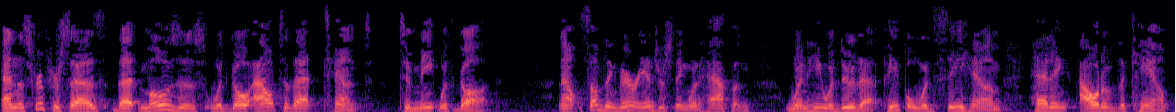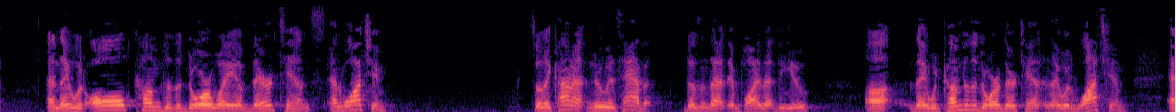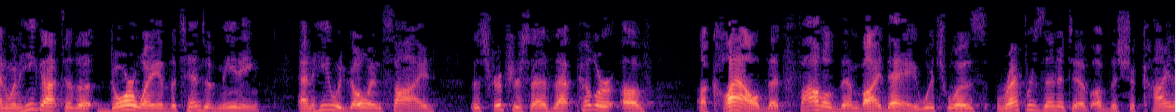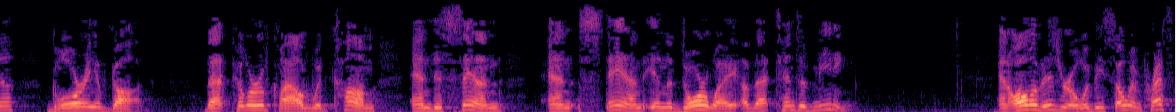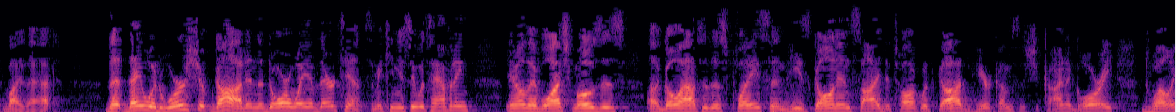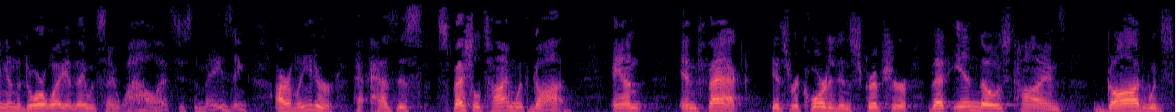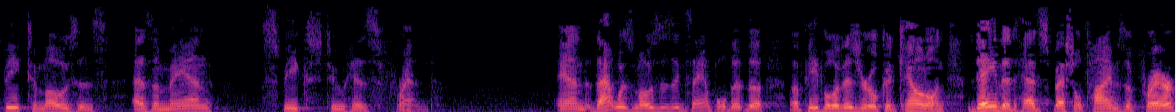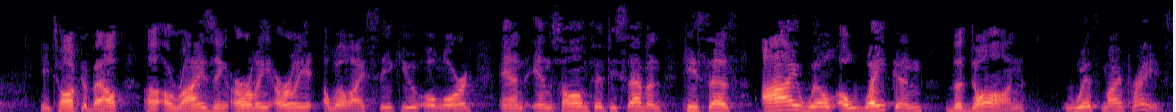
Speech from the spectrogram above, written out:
And the scripture says that Moses would go out to that tent to meet with God. Now, something very interesting would happen when he would do that. People would see him heading out of the camp, and they would all come to the doorway of their tents and watch him. So they kind of knew his habit. Doesn't that imply that to you? Uh, they would come to the door of their tent and they would watch him. And when he got to the doorway of the tent of meeting and he would go inside, the scripture says that pillar of a cloud that followed them by day, which was representative of the Shekinah glory of God. That pillar of cloud would come and descend and stand in the doorway of that tent of meeting. And all of Israel would be so impressed by that that they would worship God in the doorway of their tents. I mean, can you see what's happening? You know, they've watched Moses uh, go out to this place and he's gone inside to talk with God, and here comes the Shekinah glory dwelling in the doorway, and they would say, Wow, that's just amazing. Our leader ha- has this special time with God. And in fact, it's recorded in Scripture that in those times, God would speak to Moses as a man speaks to his friend. And that was Moses' example that the uh, people of Israel could count on. David had special times of prayer. He talked about uh, arising early. Early will I seek you, O Lord. And in Psalm 57, he says, I will awaken the dawn with my praise.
